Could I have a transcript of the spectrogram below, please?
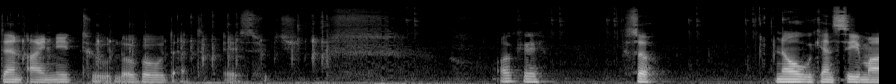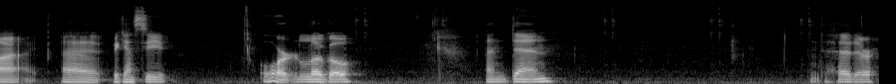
then I need to logo that switch. Okay so now we can see my uh, we can see our logo. And then in the header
